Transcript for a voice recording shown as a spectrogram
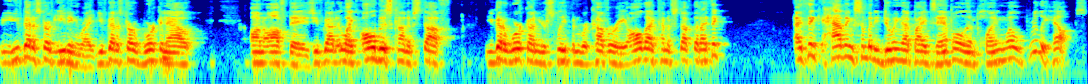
You've got to start eating right. You've got to start working mm-hmm. out on off days. You've got to like all this kind of stuff. You've got to work on your sleep and recovery all that kind of stuff that i think i think having somebody doing that by example and then playing well really helps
